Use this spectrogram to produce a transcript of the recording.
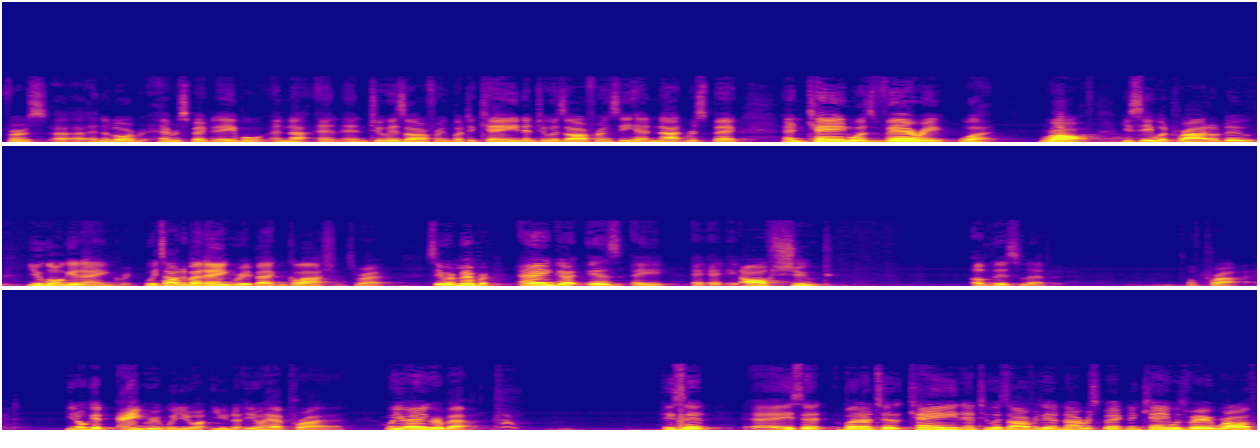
First, uh, uh, and the Lord had respect to Abel and, not, and, and to his offering, but to Cain and to his offerings he had not respect. And Cain was very what? Wroth. You see what pride will do? You're going to get angry. We talked about angry back in Colossians, right? See, remember, anger is a, a, a offshoot of this leaven of pride. You don't get angry when you don't, you, know, you don't have pride. What are you angry about? he said, uh, he said, but unto Cain and to his offering he had not respect, and Cain was very wroth,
